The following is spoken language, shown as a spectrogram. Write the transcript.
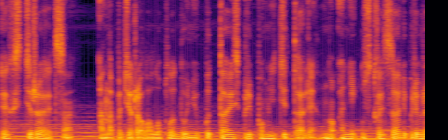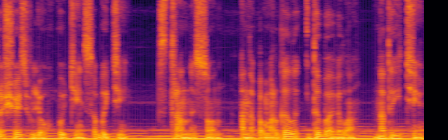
Эх, стирается. Она потирала лоб ладонью, пытаясь припомнить детали, но они ускользали, превращаясь в легкую тень событий. Странный сон. Она поморгала и добавила «Надо идти».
